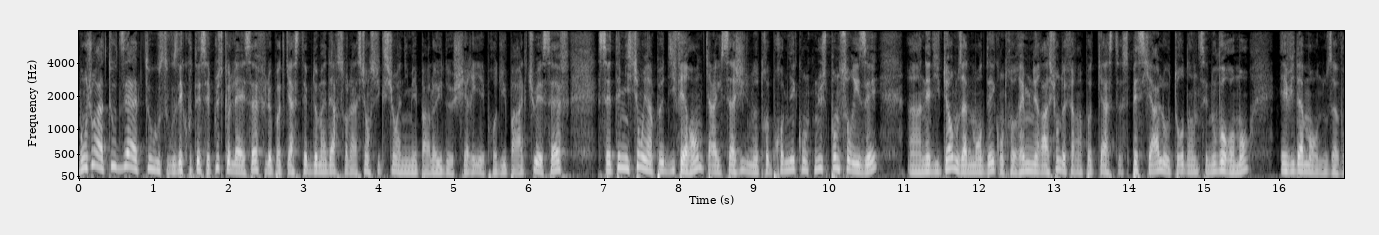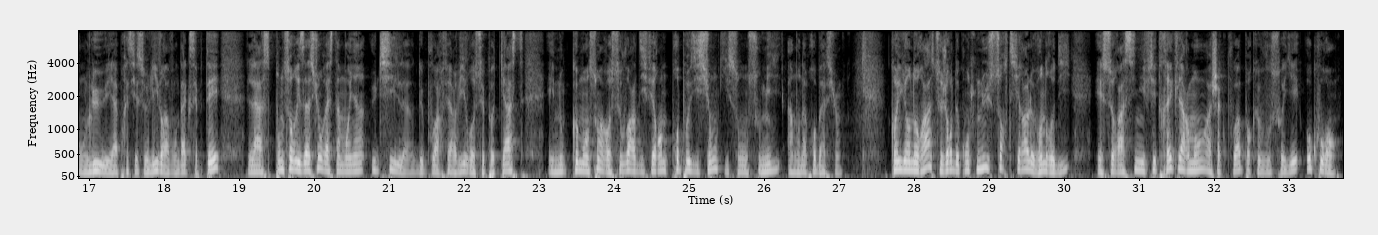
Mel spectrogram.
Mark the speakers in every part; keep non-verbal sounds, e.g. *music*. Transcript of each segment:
Speaker 1: Bonjour à toutes et à tous, vous écoutez C'est plus que de la SF, le podcast hebdomadaire sur la science-fiction animé par l'œil de chéri et produit par ActuSF. Cette émission est un peu différente car il s'agit de notre premier contenu sponsorisé. Un éditeur nous a demandé contre rémunération de faire un podcast spécial autour d'un de ses nouveaux romans. Évidemment, nous avons lu et apprécié ce livre avant d'accepter. La sponsorisation reste un moyen utile de pouvoir faire vivre ce podcast et nous commençons à recevoir différentes propositions qui sont soumises à mon approbation. Quand il y en aura, ce genre de contenu sortira le vendredi et sera signifié très clairement à chaque fois pour que vous soyez au courant.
